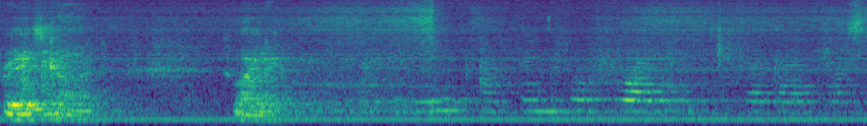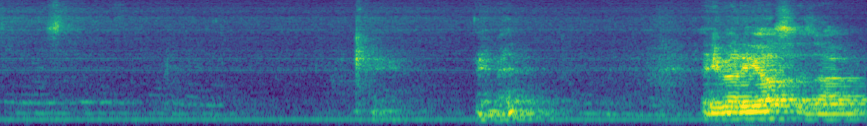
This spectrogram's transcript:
Praise God. Wiley. I'm thankful for that God trusting us to this moment. Okay. Amen. Anybody else? Is uh,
